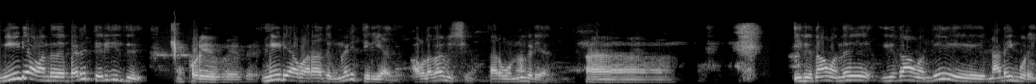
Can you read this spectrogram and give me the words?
மீடியா வந்தது பிறகு தெரிஞ்சுது. மீடியா வராதுக்கு முன்னாடி தெரியாது. அவ்வளவுதான் விஷயம். வேற ஒண்ணும் கிடையாது. இதுதான் வந்து இதுதான் வந்து நடைமுறை.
